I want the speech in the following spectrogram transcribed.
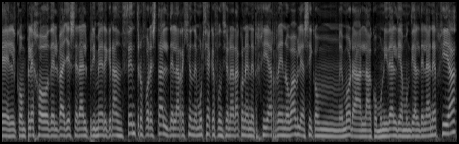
El complejo del Valle será el primer gran centro forestal de la región de Murcia que funcionará con energía renovable, así conmemora la Comunidad el Día Mundial de la Energía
